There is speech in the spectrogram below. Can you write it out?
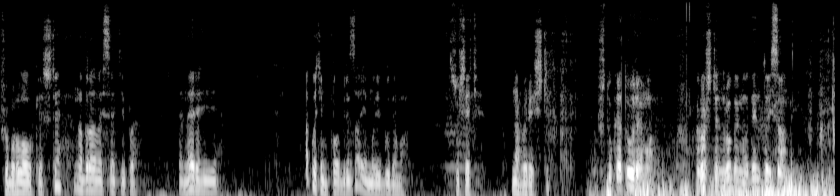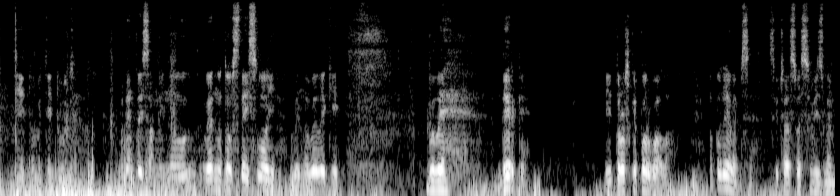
Щоб головки ще набралися, типу, енергії. А потім пообрізаємо і будемо сушити на горищі. Штукатуримо. Розчин робимо один той самий. І тут, і тут. Один той самий. Ну, видно, товстий слой, видно, великі були дирки і трошки порвало. Ну, подивимося. Зараз ось візьмемо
